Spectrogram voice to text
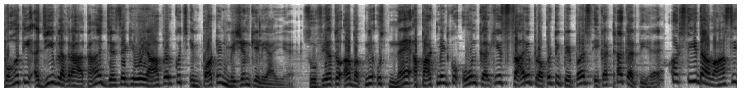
बहुत ही अजीब लग रहा था, जैसे की वो यहाँ पर कुछ इंपॉर्टेंट मिशन के लिए आई है। सोफिया तो अब अपने उस नए अपार्टमेंट को ओन करके सारे प्रॉपर्टी पेपर्स इकट्ठा करती है और सीधा वहाँ से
